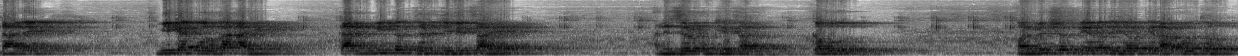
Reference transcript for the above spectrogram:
डायरेक्ट मी काय बोलका नाही कारण मी तर जड जिमेचा आहे आणि जड मुखेचा आहे. कबूल. परमेश्वर प्रियानं त्याच्यावरती रागवतं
